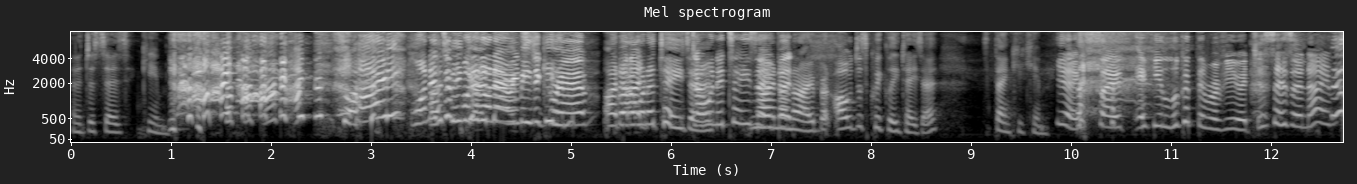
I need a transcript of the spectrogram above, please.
and it just says Kim. So I wanted to put it on our name is Kim. Instagram, I don't want to tease her. don't wanna tease no, her, No, no, no, But I'll just quickly tease her. Thank you, Kim. Yeah, so if you look at the review, it just says her name.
